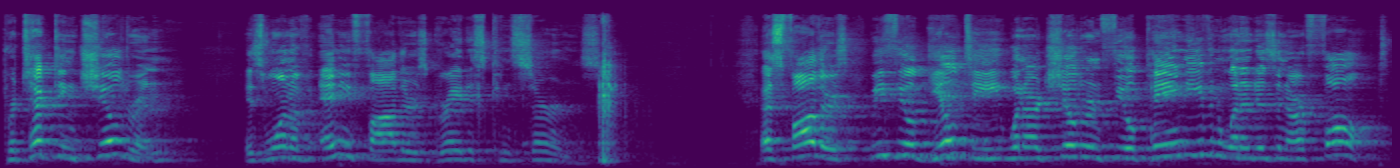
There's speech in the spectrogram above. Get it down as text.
Protecting children is one of any father's greatest concerns. As fathers, we feel guilty when our children feel pain, even when it isn't our fault.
